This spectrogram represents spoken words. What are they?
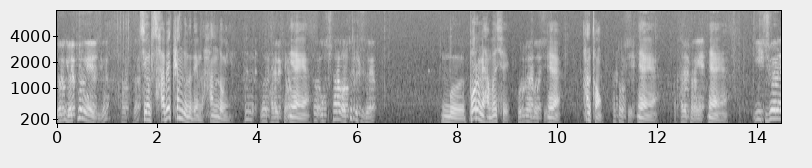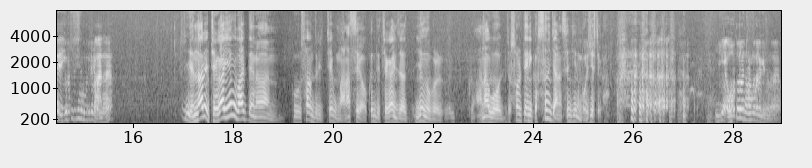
여기 몇 평이에요, 지금? 하우스가? 지금 400평 정도 됩니다. 한 동이. 한, 뭐 400평. 예, 예. 그럼 옥수수를 어떻게 쓰세요? 뭐 보름에 한 번씩. 보름에 한 번씩. 예. 한 통. 한 통씩. 예, 예. 400평에. 예, 예. 이 주변에 이거 쓰시는 분들이 많나요? 옛날에 제가 영업할 때는 그 사람들이 제법 많았어요. 근데 제가 이제 영업을 그안 하고 이제 손을 떼니까 쓰는지 안 쓰는지는 모르죠, 제가. 이게 어떤 작물에게 좋나요?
